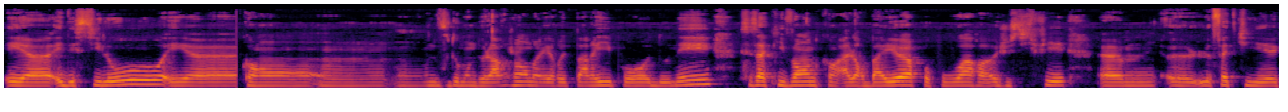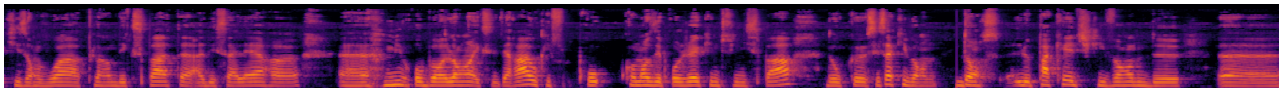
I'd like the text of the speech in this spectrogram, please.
et, euh, et des stylos. Et euh, quand on, on, vous demande de l'argent dans les rues de Paris pour donner, c'est ça qu'ils vendent quand, à leurs bailleurs pour pouvoir justifier le fait qu'ils envoient plein d'expats à des salaires euh, mirobolants, etc. ou qui commencent des projets qui ne finissent pas. Donc euh, c'est ça qu'ils vendent. Dans le package qu'ils vendent de euh,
